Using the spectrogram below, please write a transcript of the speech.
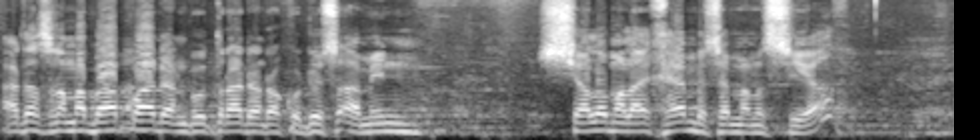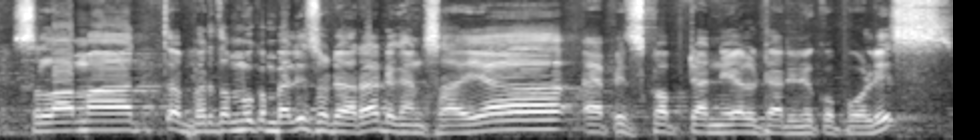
Atas nama Bapa dan Putra dan Roh Kudus, amin. Shalom Aleichem bersama Mesia. Selamat bertemu kembali saudara dengan saya, Episkop Daniel dari Nikopolis.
